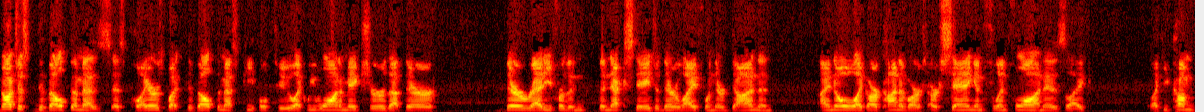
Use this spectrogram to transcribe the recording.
not just develop them as as players, but develop them as people too. Like we want to make sure that they're they're ready for the the next stage of their life when they're done. And I know like our kind of our, our saying in Flin Flon is like like you come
